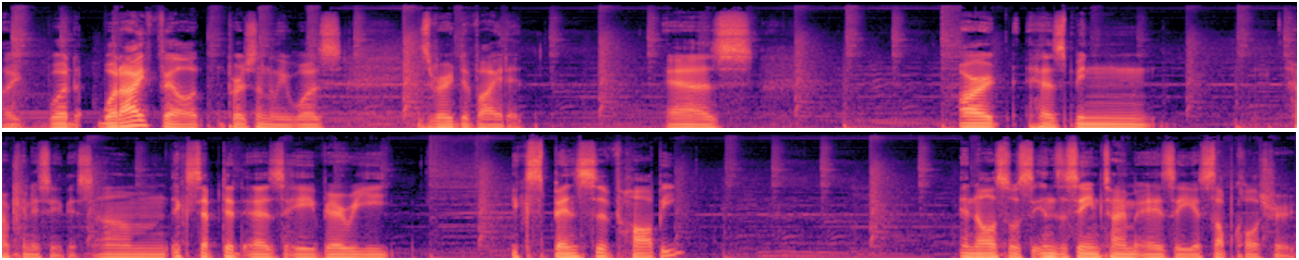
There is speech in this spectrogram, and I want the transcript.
like what what I felt personally was is very divided, as art has been how can I say this um accepted as a very expensive hobby and also in the same time as a, subculture,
